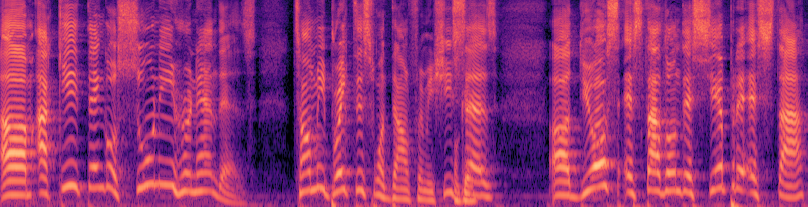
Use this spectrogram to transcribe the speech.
Um, aquí tengo Suni Hernandez. Tell me, break this one down for me. She says, uh, Dios está donde siempre está.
